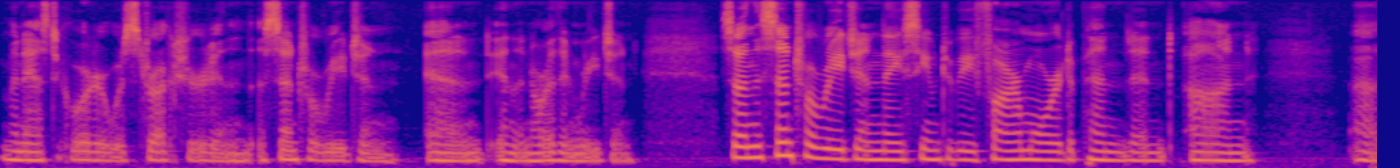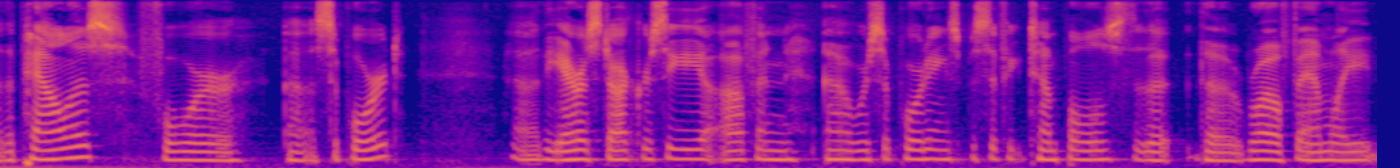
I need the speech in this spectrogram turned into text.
monastic order was structured in the central region and in the northern region. So, in the central region, they seem to be far more dependent on uh, the palace for uh, support. Uh, the aristocracy often uh, were supporting specific temples. The, the royal family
